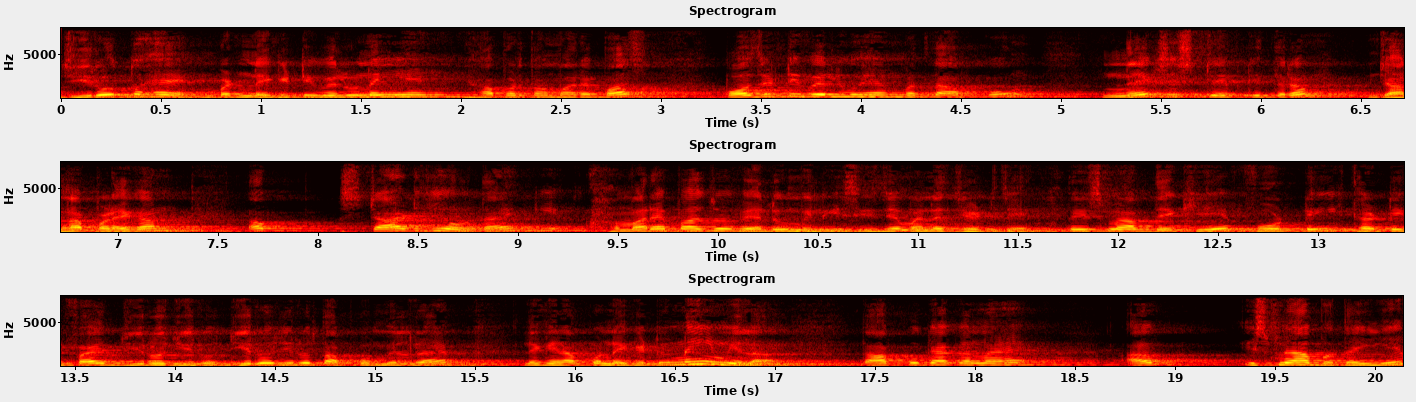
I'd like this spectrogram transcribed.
ज़ीरो तो है बट नेगेटिव वैल्यू नहीं है। यहाँ पर तो हमारे पास पॉजिटिव वैल्यू है मतलब आपको नेक्स्ट स्टेप की तरफ़ जाना पड़ेगा। अब स्टार्ट ये होता है कि हमारे पास जो वैल्यू मिली C J minus Z J तो इसमें आप देखिए forty thirty five zero zero zero zero तो आपको मिल रहा है, लेकिन आपको नेगेटिव नहीं मिला। तो आपको क्या करना है? अब इसमें आप बताइए,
